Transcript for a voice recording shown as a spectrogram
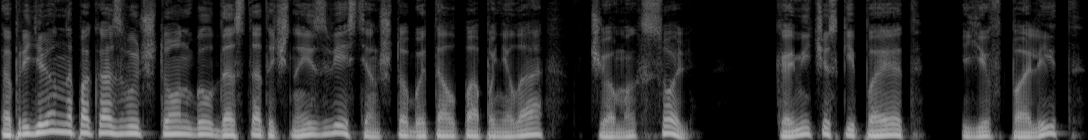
определенно показывают, что он был достаточно известен, чтобы толпа поняла, в чем их соль. Комический поэт Евполит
